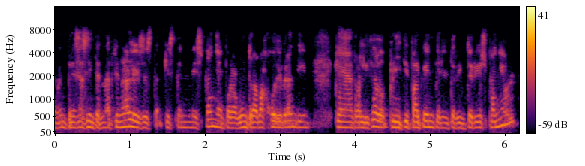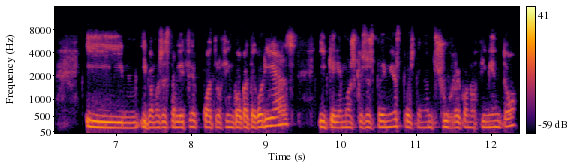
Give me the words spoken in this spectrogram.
o empresas internacionales que estén en España por algún trabajo de branding que hayan realizado principalmente en el territorio español y, vamos a establecer cuatro o cinco categorías y queremos que esos premios pues tengan su reconocimiento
